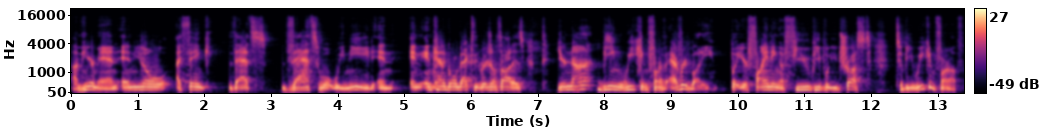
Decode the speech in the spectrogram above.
I'm here, man. And you know, I think that's that's what we need. And and and kind of going back to the original thought is you're not being weak in front of everybody, but you're finding a few people you trust to be weak in front of.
